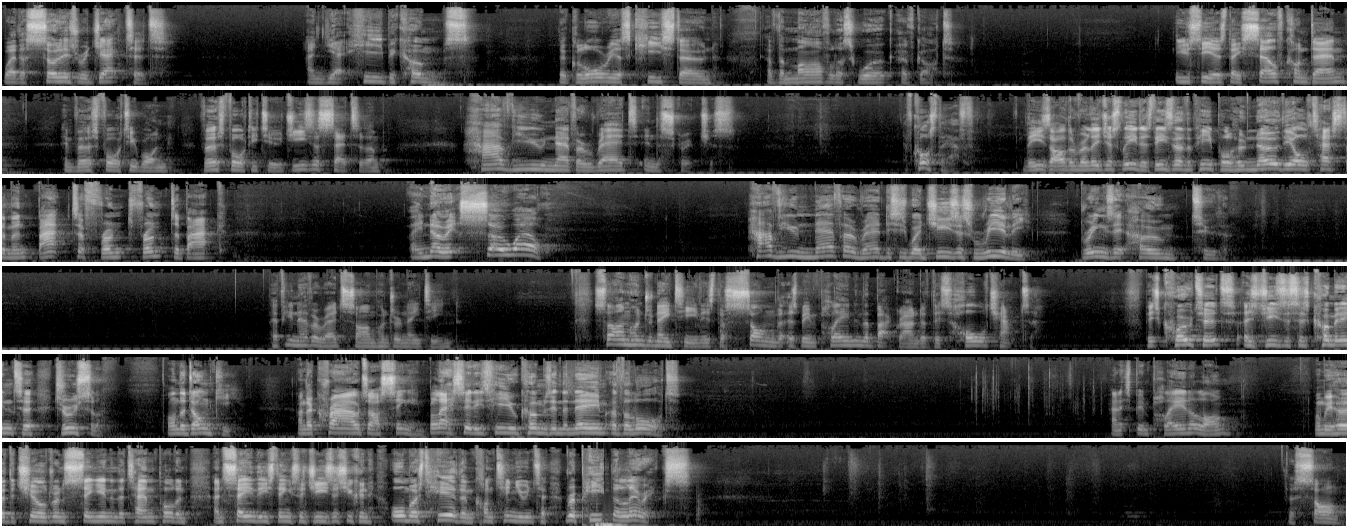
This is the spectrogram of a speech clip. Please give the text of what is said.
where the Son is rejected and yet he becomes the glorious keystone of the marvelous work of God. You see, as they self condemn in verse 41, verse 42, Jesus said to them, Have you never read in the scriptures? Of course they have. These are the religious leaders. These are the people who know the Old Testament back to front, front to back. They know it so well. Have you never read? This is where Jesus really brings it home to them. Have you never read Psalm 118? Psalm 118 is the song that has been playing in the background of this whole chapter. It's quoted as Jesus is coming into Jerusalem on the donkey, and the crowds are singing, Blessed is he who comes in the name of the Lord. And it's been playing along. When we heard the children singing in the temple and, and saying these things to Jesus, you can almost hear them continuing to repeat the lyrics. The song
